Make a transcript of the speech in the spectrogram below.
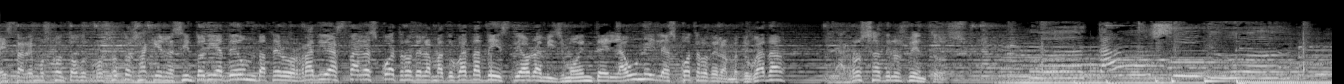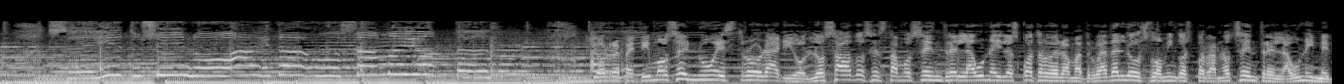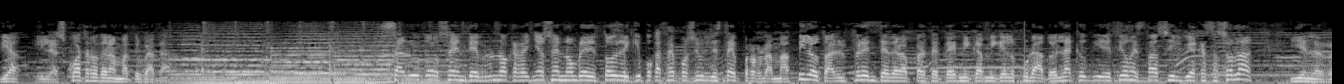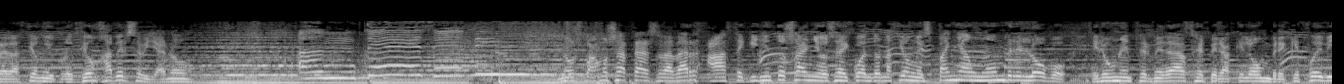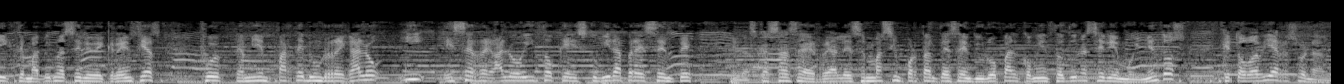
Estaremos con todos vosotros aquí en la sintonía de Onda Cero Radio hasta las 4 de la madrugada desde ahora mismo, entre la 1 y las 4 de la madrugada, La Rosa de los Vientos. Lo repetimos en nuestro horario. Los sábados estamos entre la una y las 4 de la madrugada, los domingos por la noche entre la una y media y las 4 de la madrugada. Saludos en de Bruno Carreñosa en nombre de todo el equipo que hace posible este programa. Pilota al frente de la parte técnica Miguel Jurado, en la que dirección está Silvia Casasola y en la redacción y producción Javier Sevillano. Nos vamos a trasladar a hace 500 años, eh, cuando nació en España un hombre lobo. Era una enfermedad, eh, pero aquel hombre que fue víctima de una serie de creencias fue también parte de un regalo y ese regalo hizo que estuviera presente en las casas eh, reales más importantes de Europa al comienzo de una serie de movimientos que todavía resuenan.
